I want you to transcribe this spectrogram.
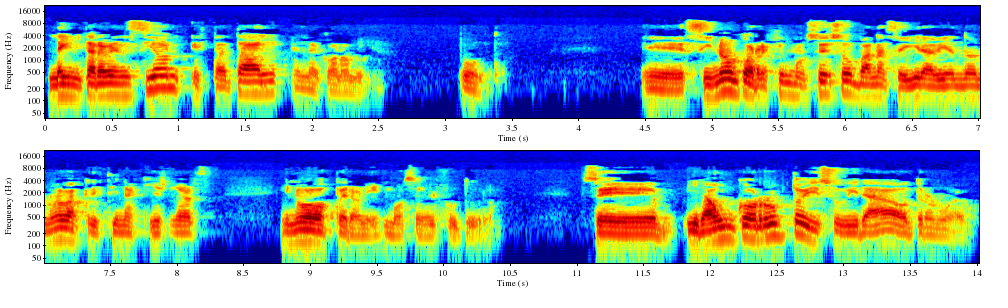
la intervención estatal en la economía. Punto. Eh, si no corregimos eso, van a seguir habiendo nuevas Cristinas Kirchner y nuevos peronismos en el futuro. Se irá un corrupto y subirá otro nuevo.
